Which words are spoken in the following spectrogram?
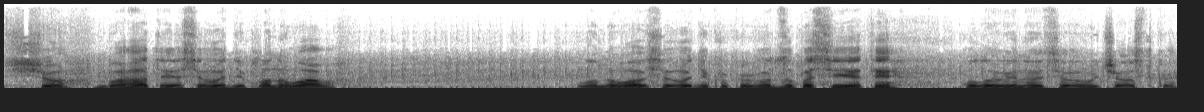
що, багато я сьогодні планував. Планував сьогодні кукурудзу посіяти половину цього участка.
